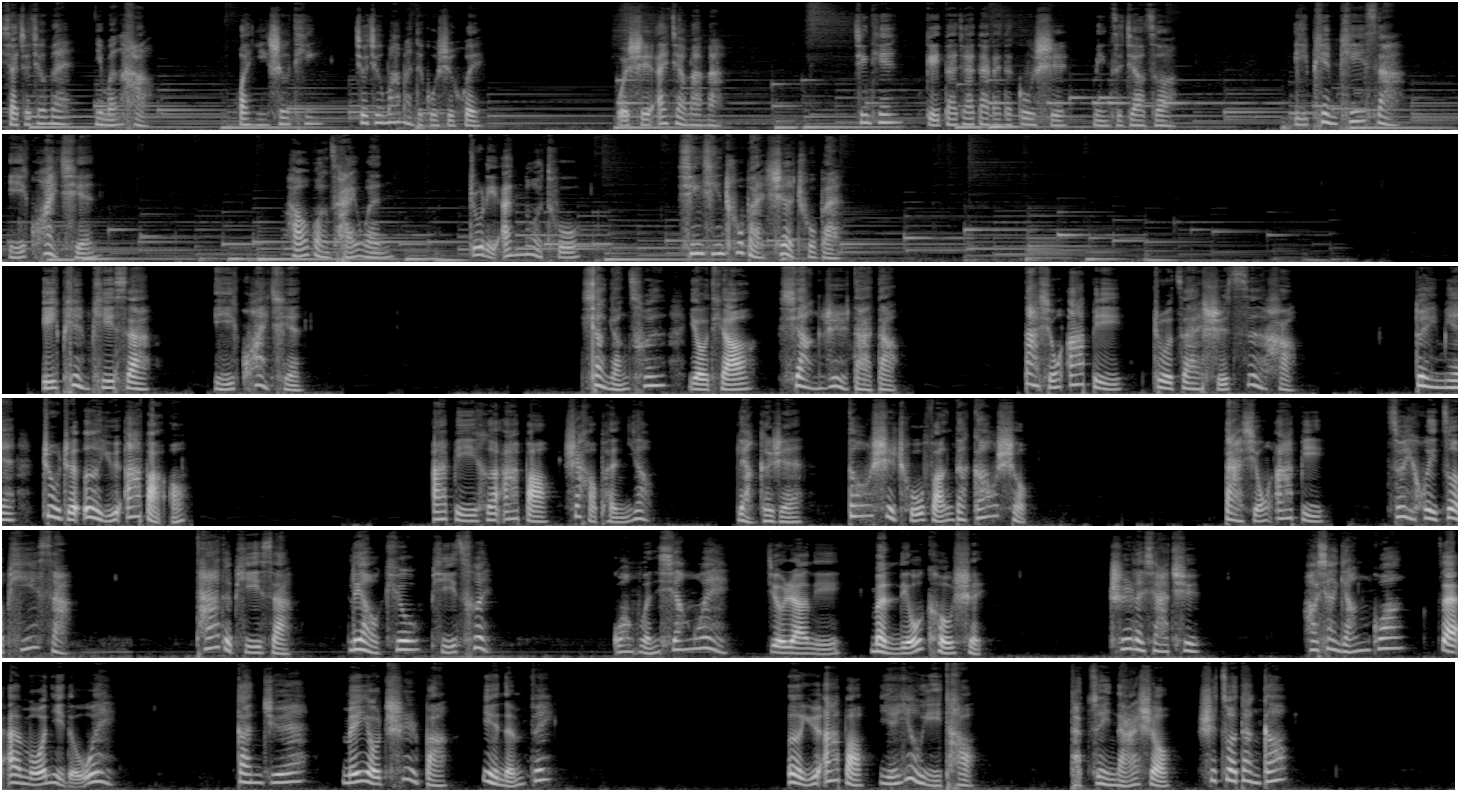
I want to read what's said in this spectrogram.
小啾啾们，你们好，欢迎收听啾啾妈妈的故事会。我是哀酱妈妈，今天给大家带来的故事名字叫做《一片披萨一块钱》。郝广才文，朱里安诺图，新星出版社出版。一片披萨，一块钱。向阳村有条向日大道，大熊阿比住在十四号，对面住着鳄鱼阿宝。阿比和阿宝是好朋友，两个人都是厨房的高手。大熊阿比最会做披萨。他的披萨料 Q 皮脆，光闻香味就让你猛流口水。吃了下去，好像阳光在按摩你的胃，感觉没有翅膀也能飞。鳄鱼阿宝也有一套，他最拿手是做蛋糕，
